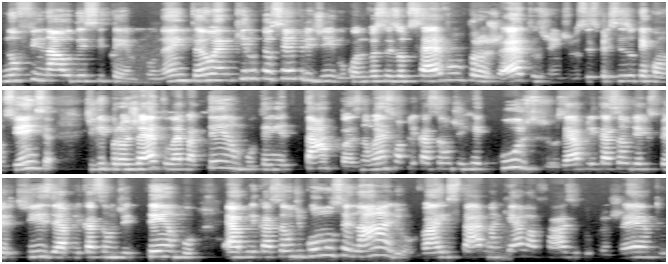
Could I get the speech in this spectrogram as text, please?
no final desse tempo, né? Então é aquilo que eu sempre digo, quando vocês observam projetos, gente, vocês precisam ter consciência de que projeto leva tempo, tem etapas, não é só aplicação de recursos, é aplicação de expertise, é aplicação de tempo, é aplicação de como o cenário vai estar naquela fase do projeto.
